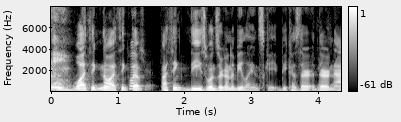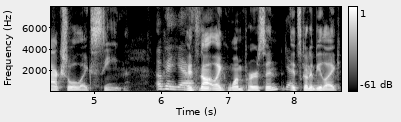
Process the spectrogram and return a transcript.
no. no. well, I think no, I think the I think these ones are gonna be landscape because they're they're an actual like scene. Okay, yeah. It's not like one person. Yeah, it's gonna be like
